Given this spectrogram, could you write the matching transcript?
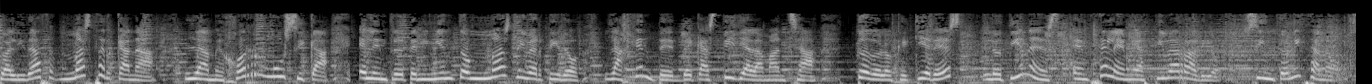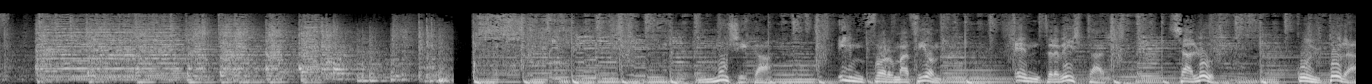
Actualidad más cercana, la mejor música, el entretenimiento más divertido, la gente de Castilla-La Mancha. Todo lo que quieres lo tienes en CLM Activa Radio. Sintonízanos. Música, información, entrevistas, salud, cultura,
